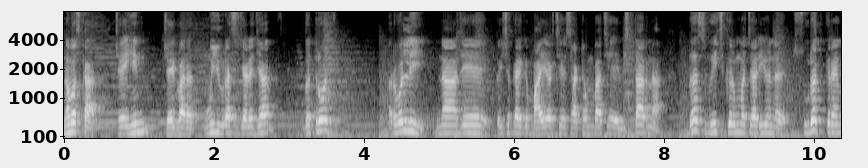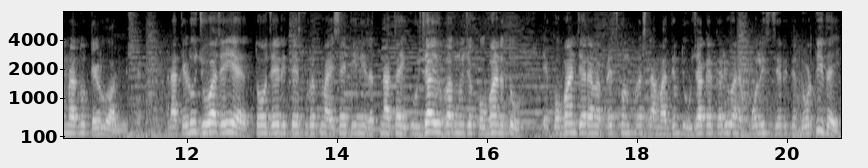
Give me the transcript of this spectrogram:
નમસ્કાર, જય હિન્દ, જય ભારત. હું યુવરાજસિંહ જાડેજા. ગતરોજ અરવલ્લીના જે કહી શકાય કે બાયર છે, સાઠંબા છે વિસ્તારના દસ વીજ કર્મચારીઓને સુરત ક્રાઇમ બ્રાન્ચનું તેડું આવ્યું છે. અને આ તેડું જોવા જઈએ તો જે રીતે સુરતમાં એસઆઈટીની રચના થઈ, ઊર્જા વિભાગનું જે કૌભાંડ હતું, એ કૌભાંડ જ્યારે અમે પ્રેસ કોન્ફરન્સના માધ્યમથી ઉજાગર કર્યું અને પોલીસ જે રીતે દોડતી થઈ,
